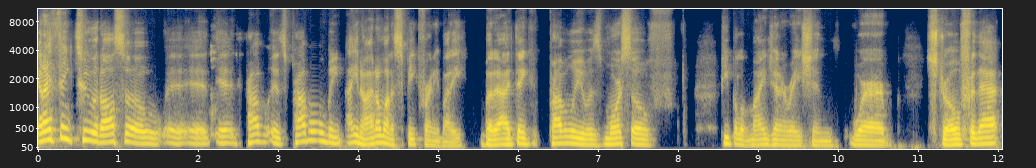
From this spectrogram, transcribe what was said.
and I think too, it also it, it probably it's probably you know I don't want to speak for anybody, but I think probably it was more so people of my generation were strove for that.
